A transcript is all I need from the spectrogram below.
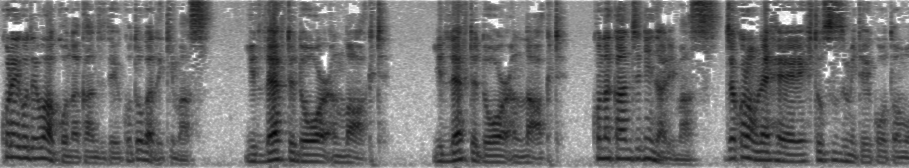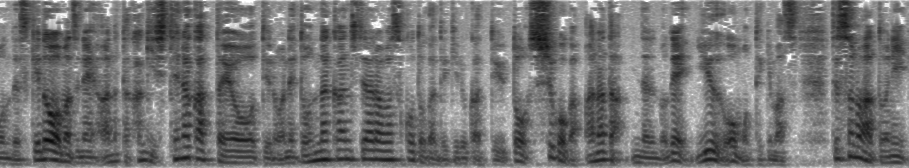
これ英語ではこんな感じで言うことができます。You left the door unlocked.You left the door unlocked. こんな感じになります。じゃあこれもね、えー、一つずつ見ていこうと思うんですけど、まずね、あなた鍵してなかったよっていうのはね、どんな感じで表すことができるかっていうと、主語があなたになるので、you を持ってきます。で、その後に、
